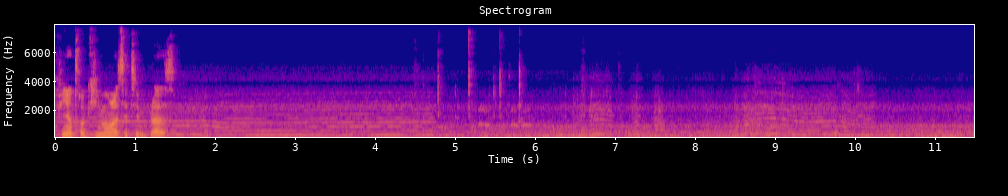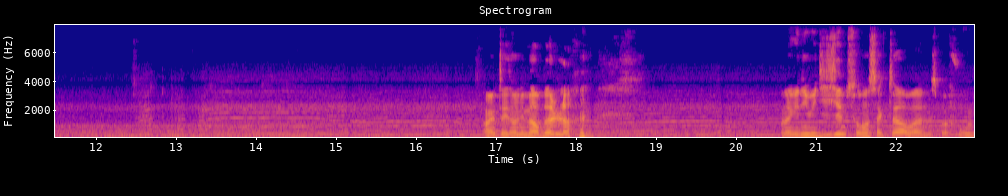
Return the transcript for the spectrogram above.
finir tranquillement à la 7ème place. On est allé dans les marbles là On a gagné 8 dixièmes sur un secteur, ouais, mais c'est pas fou. Hein.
